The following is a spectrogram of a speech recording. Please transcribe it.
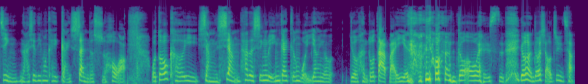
进，哪些地方可以改善的时候啊，我都可以想象他的心里应该跟我一样有有很多大白眼，有很多 OS，有很多小剧场，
